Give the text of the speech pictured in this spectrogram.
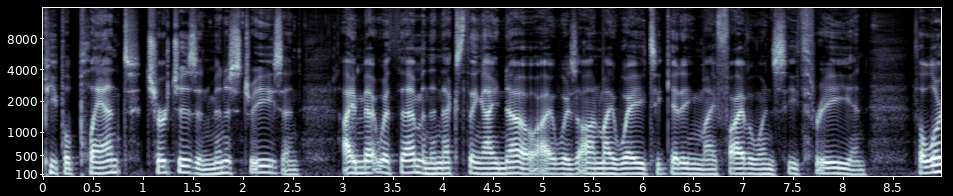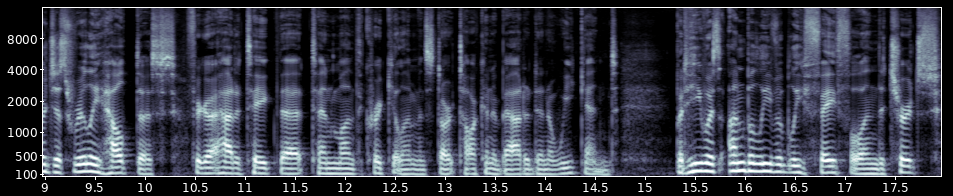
people plant churches and ministries. And I met with them, and the next thing I know, I was on my way to getting my 501c3 and the Lord just really helped us figure out how to take that 10 month curriculum and start talking about it in a weekend. But He was unbelievably faithful, and the church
